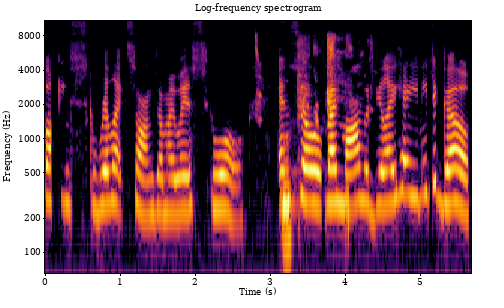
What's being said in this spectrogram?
fucking Skrillex songs on my way to school. And so my mom would be like, "Hey, you need to go.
